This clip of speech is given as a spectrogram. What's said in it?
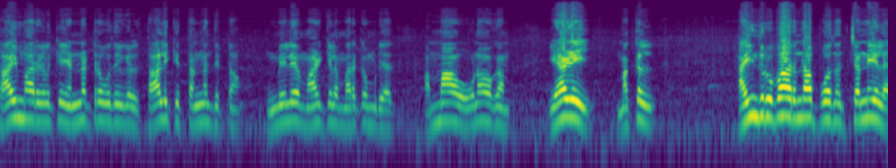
தாய்மார்களுக்கு எண்ணற்ற உதவிகள் தாலிக்கு தங்கம் திட்டம். உண்மையிலேயே வாழ்க்கையில் மறக்க முடியாது. அம்மா உணவகம் ஏழை மக்கள் ஐந்து ரூபாய் இருந்தால் போதும் சென்னையில்.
